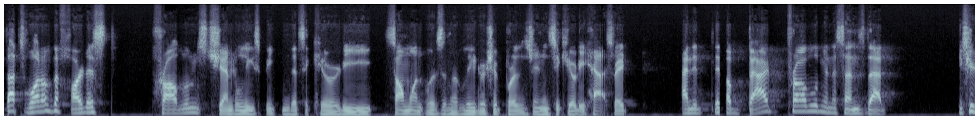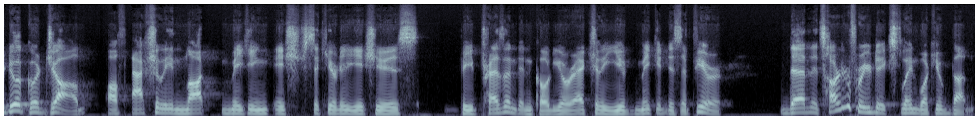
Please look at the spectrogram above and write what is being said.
that's one of the hardest problems, generally speaking, that security, someone who's in a leadership position in security has, right? And it's a bad problem in a sense that if you do a good job of actually not making ish security issues be present in code, you're actually, you'd make it disappear then it's harder for you to explain what you've done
